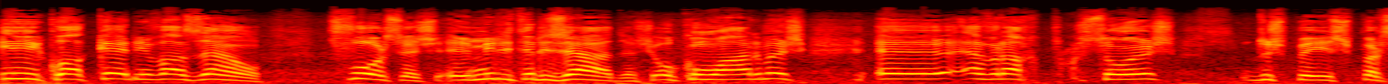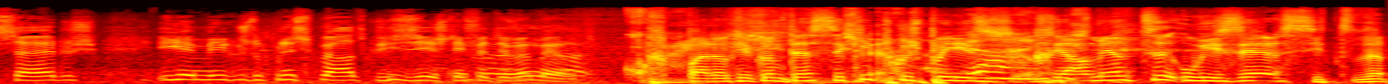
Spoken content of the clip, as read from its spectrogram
e qualquer invasão de forças eh, militarizadas ou com armas, eh, haverá repercussões dos países parceiros e amigos do Principado que existem efetivamente. Repara o que acontece aqui, porque os países, realmente, o exército da-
